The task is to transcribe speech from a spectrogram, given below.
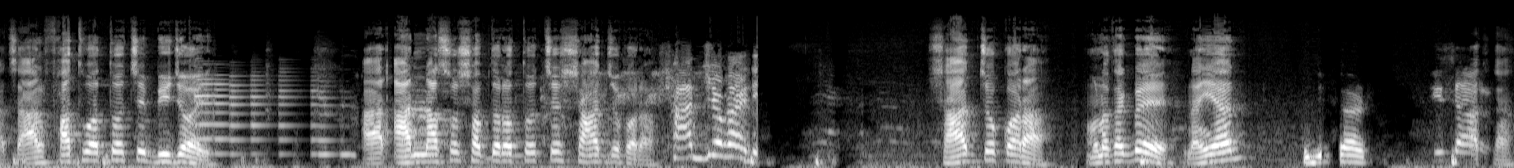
আচ্ছা আল ফাতহু অর্থ হচ্ছে বিজয়। আর আর নাসর শব্দের অর্থ হচ্ছে সাহায্য করা। সাহায্যকারী সাহায্য করা। মনে থাকবে? নাহিয়ান? জি স্যার। আচ্ছা।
